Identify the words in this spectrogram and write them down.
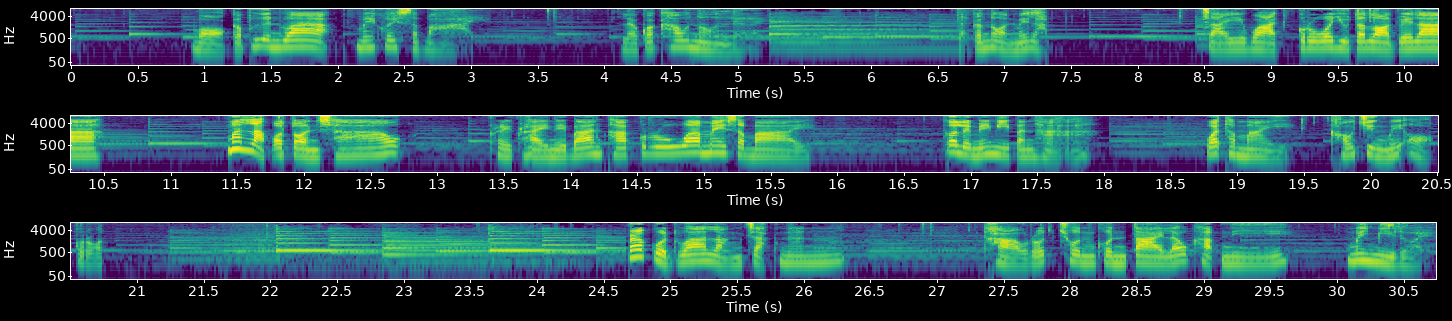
บอกกับเพื่อนว่าไม่ค่อยสบาย แล้วก็เข้านอนเลย แต่ก็นอนไม่หลับ ใจหวาดกลัวอยู่ตลอดเวลาเมื่อหลับเอาตอนเช้า ใครๆในบ้านพักรู้ว่าไม่สบาย ก็เลยไม่มีปัญหา ว่าทำไมเขาจึงไม่ออกรถ ปรากฏว่าหลังจากนั้น ข่าวรถชนคนตายแล้วขับหนีไม่มีเลย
